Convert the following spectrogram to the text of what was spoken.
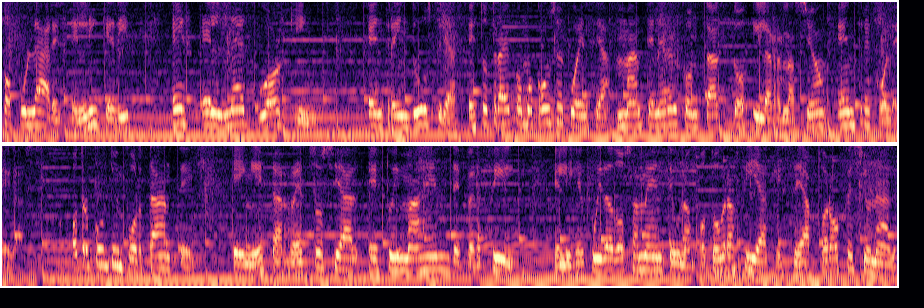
populares en LinkedIn es el networking entre industrias. Esto trae como consecuencia mantener el contacto y la relación entre colegas. Otro punto importante en esta red social es tu imagen de perfil. Elige cuidadosamente una fotografía que sea profesional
